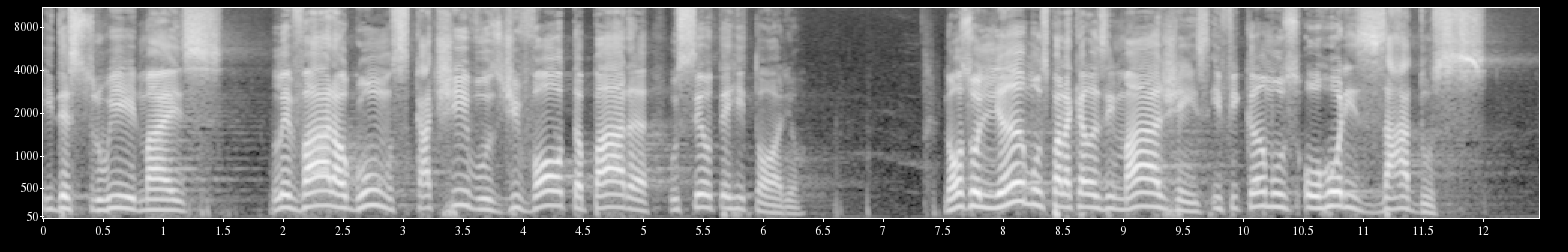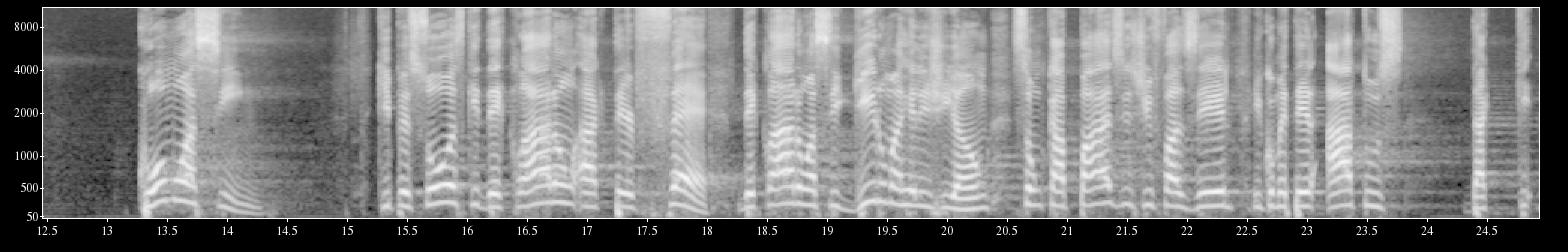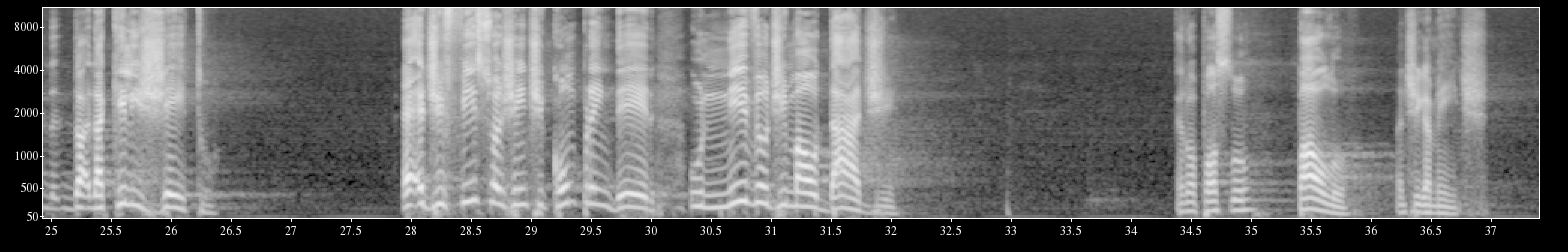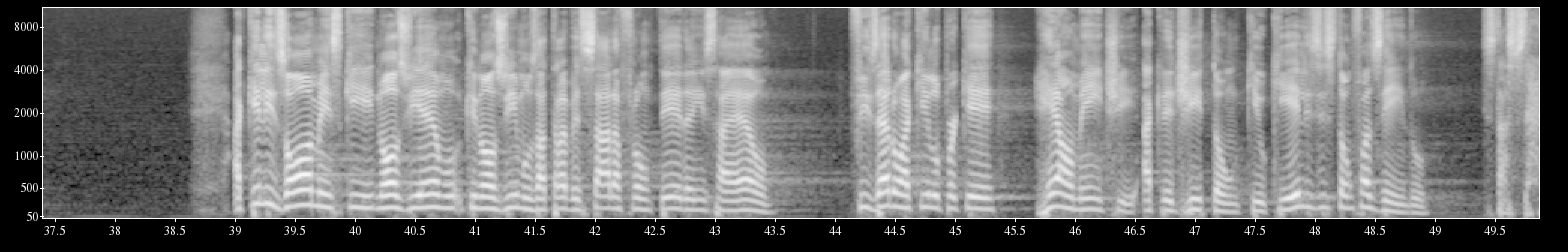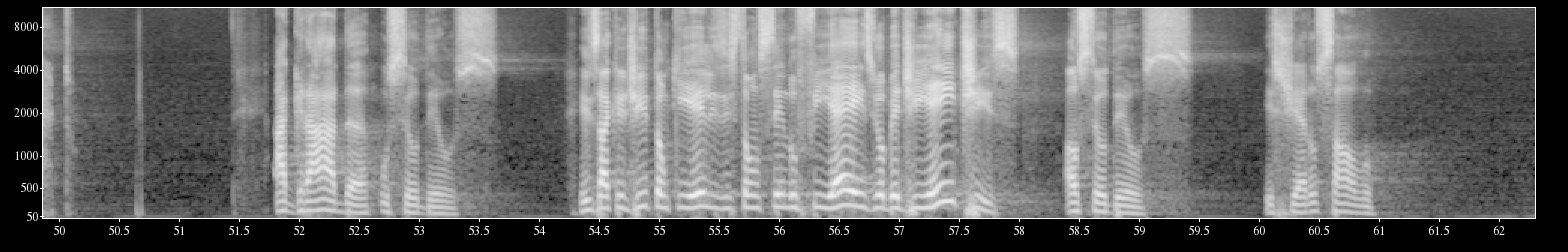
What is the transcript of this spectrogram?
e destruir, mas levar alguns cativos de volta para o seu território. Nós olhamos para aquelas imagens e ficamos horrorizados. Como assim? Que pessoas que declaram a ter fé, declaram a seguir uma religião, são capazes de fazer e cometer atos daquele jeito. É, é difícil a gente compreender o nível de maldade. Era o apóstolo Paulo, antigamente. Aqueles homens que nós, viemos, que nós vimos atravessar a fronteira em Israel, fizeram aquilo porque realmente acreditam que o que eles estão fazendo está certo. Agrada o seu Deus. Eles acreditam que eles estão sendo fiéis e obedientes ao seu Deus. Este era o Saulo.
